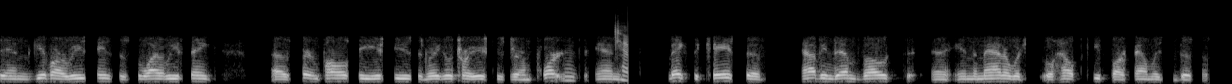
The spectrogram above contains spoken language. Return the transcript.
and give our reasons as to why we think uh, certain policy issues and regulatory issues are important and okay. make the case of having them vote uh, in the manner which will help keep our families in business.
